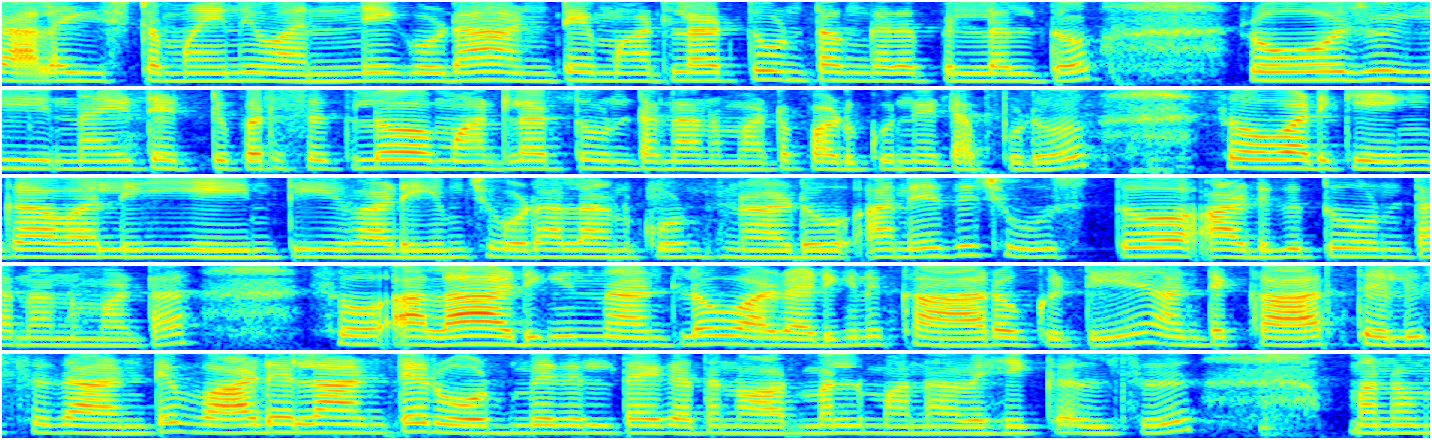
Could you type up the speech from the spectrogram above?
చాలా ఇష్టమైనవన్నీ కూడా అంటే మాట్లాడుతూ ఉంటాం కదా పిల్లలతో. రోజు ఈ నైట్ ఎట్టి పరిస్థితుల్లో మాట్లాడుతూ ఉంటాను అనమాట పడుకునేటప్పుడు. సో వాడికి ఏం కావాలి? ఏంటి? వాడు ఏం చూడాలనుకుంటున్నాడు? అనేది చూస్తూ అడుగుతూ ఉంటాను అనమాట సో అలా అడిగిన దాంట్లో వాడు అడిగిన కార్ ఒకటి అంటే కార్ తెలుస్తుందా అంటే వాడు ఎలా అంటే రోడ్ మీద వెళ్తాయి కదా నార్మల్ మన వెహికల్స్ మనం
